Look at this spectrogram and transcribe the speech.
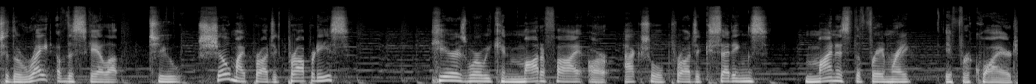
to the right of the scale up to show my project properties, here is where we can modify our actual project settings minus the frame rate if required.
